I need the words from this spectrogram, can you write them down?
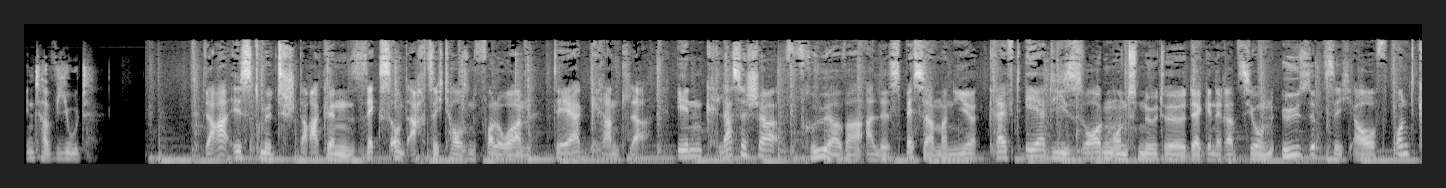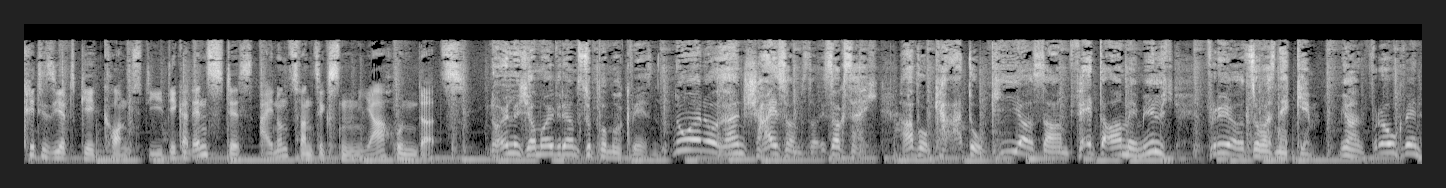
interviewt. Da ist mit starken 86.000 Followern der Grantler. In klassischer Früher war alles besser Manier greift er die Sorgen und Nöte der Generation Ü70 auf und kritisiert gekonnt die Dekadenz des 21. Jahrhunderts. Neulich einmal wieder im Supermarkt gewesen. Nur noch ein Scheiß haben's da. Ich sag's euch. Avocado, Kiasamen, fettarme Milch. Früher hat sowas nicht gegeben. Wir haben froh gewesen,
